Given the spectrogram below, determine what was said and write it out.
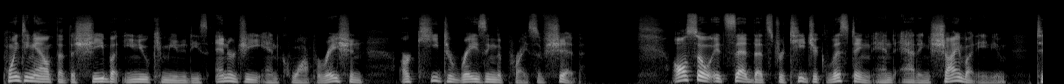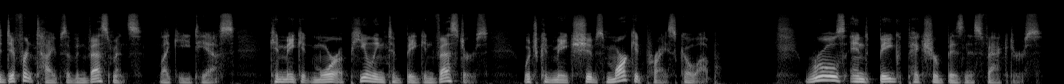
pointing out that the Shiba Inu community's energy and cooperation are key to raising the price of SHIB. Also, it said that strategic listing and adding Shiba Inu to different types of investments, like ETFs, can make it more appealing to big investors, which could make SHIB's market price go up. Rules and big picture business factors.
